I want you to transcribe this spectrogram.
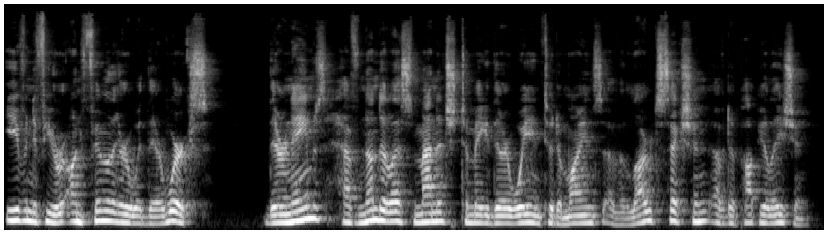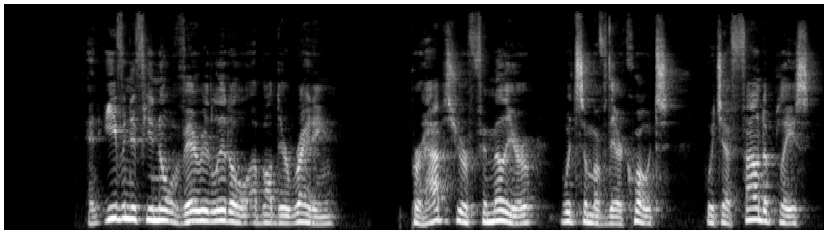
even if you are unfamiliar with their works, their names have nonetheless managed to make their way into the minds of a large section of the population. And even if you know very little about their writing, perhaps you're familiar with some of their quotes, which have found a place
